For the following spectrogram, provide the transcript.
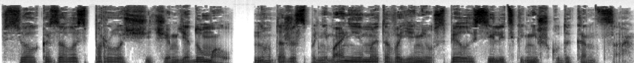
Все оказалось проще, чем я думал, но даже с пониманием этого я не успел осилить книжку до конца.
